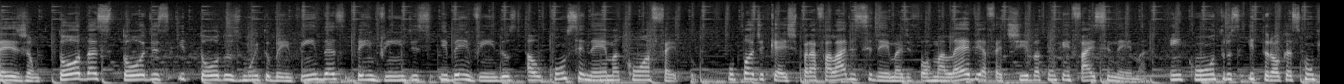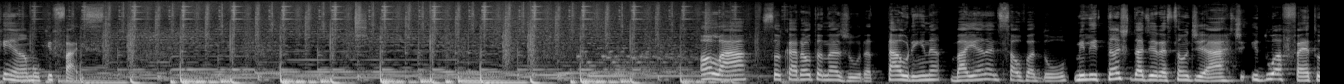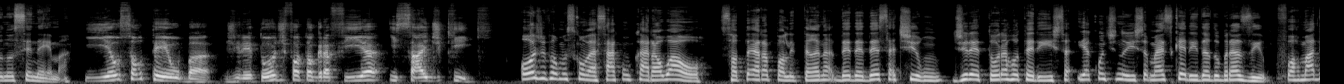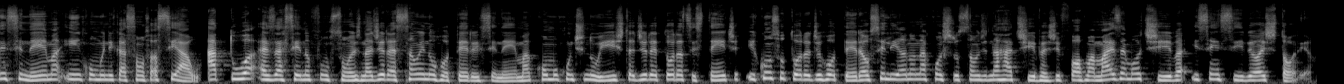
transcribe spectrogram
Sejam todas, todes e todos muito bem-vindas, bem-vindes e bem-vindos ao Com Cinema com Afeto. O podcast para falar de cinema de forma leve e afetiva com quem faz cinema. Encontros e trocas com quem ama o que faz. Olá, sou Carol Tanajura, taurina, baiana de Salvador, militante da direção de arte e do afeto no cinema. E eu sou Teuba, diretor de fotografia e sidekick. Hoje vamos conversar com Carol Aó, soterapolitana DDD 71, diretora roteirista e a continuista mais querida do Brasil. Formada em cinema e em comunicação social. Atua exercendo funções na direção e no roteiro em cinema, como continuista, diretora assistente e consultora de roteiro, auxiliando na construção de narrativas de forma mais emotiva e sensível à história.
